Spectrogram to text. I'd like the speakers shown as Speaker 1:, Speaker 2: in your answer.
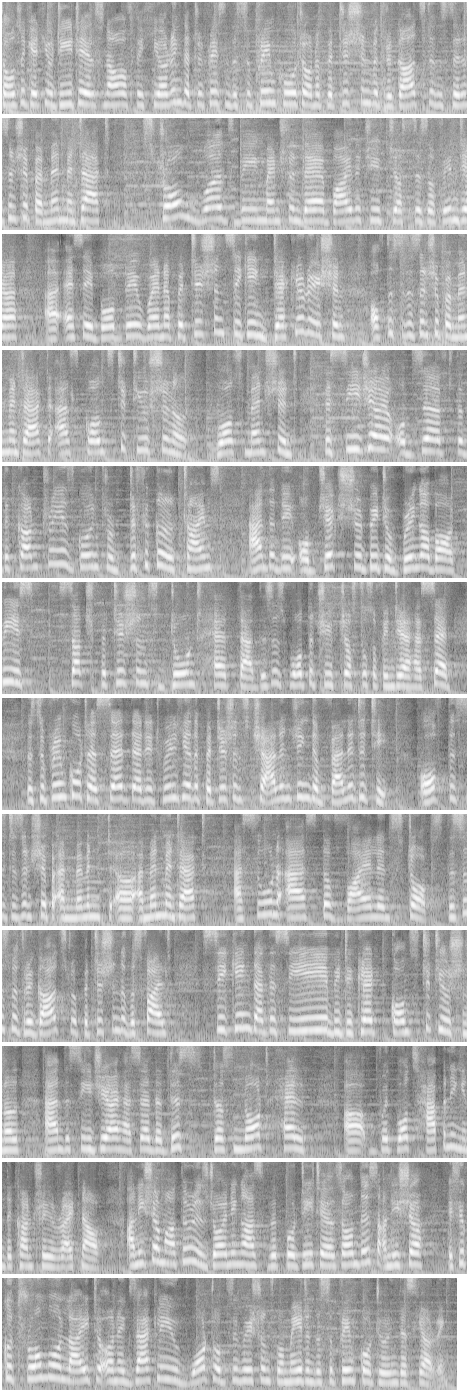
Speaker 1: Let's also get your details now of the hearing that took place in the Supreme Court on a petition with regards to the Citizenship Amendment Act. Strong words being mentioned there by the Chief Justice of India, uh, S.A. Bobde, when a petition seeking declaration of the Citizenship Amendment Act as constitutional was mentioned. The CJI observed that the country is going through difficult times and that the object should be to bring about peace such petitions don't help that. This is what the Chief Justice of India has said. The Supreme Court has said that it will hear the petitions challenging the validity of the Citizenship Amendment, uh, Amendment Act as soon as the violence stops. This is with regards to a petition that was filed seeking that the CAA be declared constitutional and the CJI has said that this does not help uh, with what's happening in the country right now. Anisha Mathur is joining us with more details on this. Anisha, if you could throw more light on exactly what observations were made in the Supreme Court during this hearing.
